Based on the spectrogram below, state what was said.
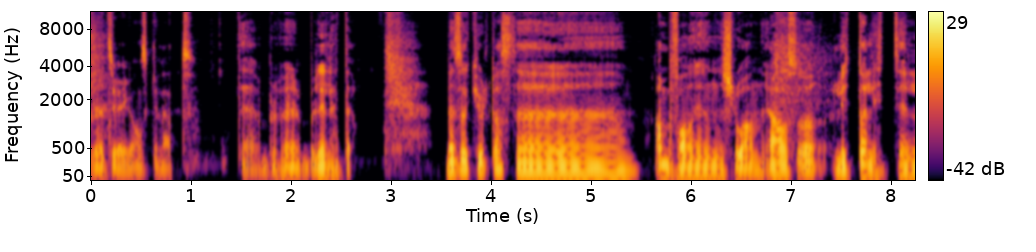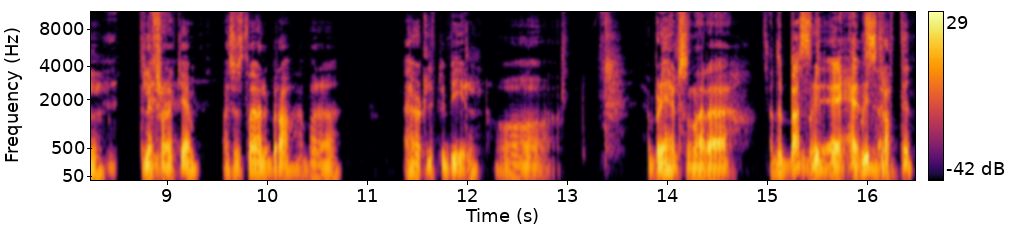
Det tror jeg er ganske lett. det blir, blir lett, ja. Men så kult, ass. Anbefalingen slo an. Jeg har også lytta litt til, til Left 4 Dead Game. Jeg syns det var veldig bra. Jeg bare Jeg hørte litt i bilen, og jeg ble helt sånn derre Ja, det beste blir, er blir dratt inn.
